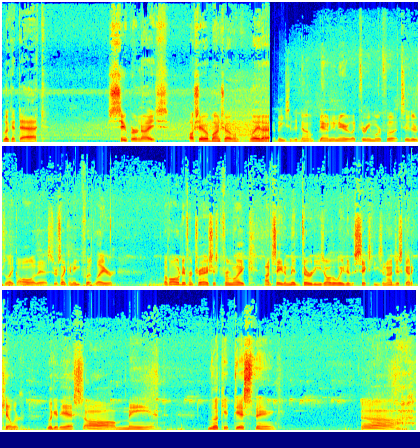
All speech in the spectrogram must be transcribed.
Look at that. Super nice. I'll show you a bunch of them later. At the base of the dump, down in there, like three more foot. See, there's like all of this. There's like an eight foot layer of all different trashes from like, I'd say the mid 30s all the way to the 60s. And I just got a killer. Look at this. Oh, man. Look at this thing. Oh,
